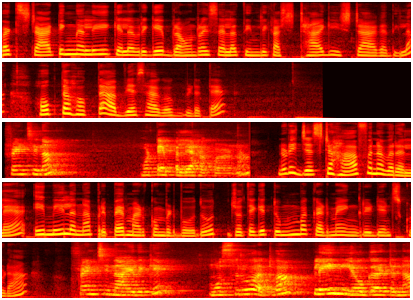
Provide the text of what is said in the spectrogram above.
ಬಟ್ ಸ್ಟಾರ್ಟಿಂಗ್ನಲ್ಲಿ ಕೆಲವರಿಗೆ ಬ್ರೌನ್ ರೈಸ್ ಎಲ್ಲ ತಿನ್ಲಿಕ್ಕೆ ಅಷ್ಟಾಗಿ ಇಷ್ಟ ಆಗೋದಿಲ್ಲ. ಹೋಗ್ತಾ ಹೋಗ್ತಾ ಅಭ್ಯಾಸ ಆಗೋಗ್ಬಿಡುತ್ತೆ. ಫ್ರೆಂಡ್ಸಿನ ಮೊಟ್ಟೆ ಪಲ್ಯ ಹಾಕೊಳ್ಳೋಣ. ನೋಡಿ ಜಸ್ಟ್ ಹಾಫ್ ಆನ್ ಅವರಲ್ಲೇ ಈ ಮೀಲನ್ನು ಪ್ರಿಪೇರ್ ಮಾಡ್ಕೊಂಡ್ಬಿಡ್ಬೋದು. ಜೊತೆಗೆ ತುಂಬ ಕಡಿಮೆ ಇಂಗ್ರೀಡಿಯೆಂಟ್ಸ್ ಕೂಡ. ಫ್ರೆಂಡ್ಸ್ ಇನ್ನು ಇದಕ್ಕೆ ಮೊಸರು ಅಥವಾ ಪ್ಲೇನ್ ಯೋಗರ್ಟನ್ನು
